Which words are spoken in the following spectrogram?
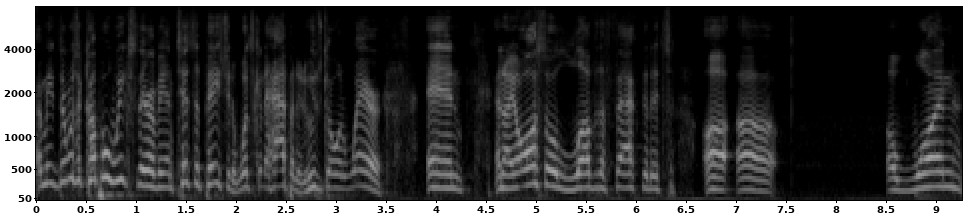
I mean, there was a couple weeks there of anticipation of what's going to happen and who's going where, and and I also love the fact that it's uh uh a one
